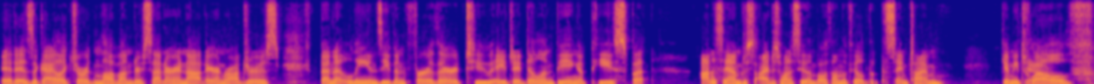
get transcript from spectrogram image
it is a guy like Jordan Love under center and not Aaron Rodgers, then it leans even further to AJ Dillon being a piece. But honestly, I'm just I just want to see them both on the field at the same time. Give me 12, yeah.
